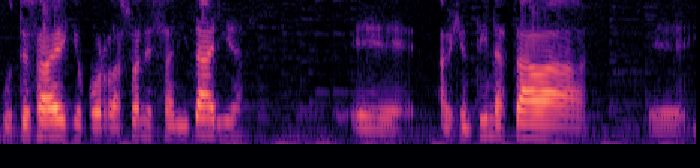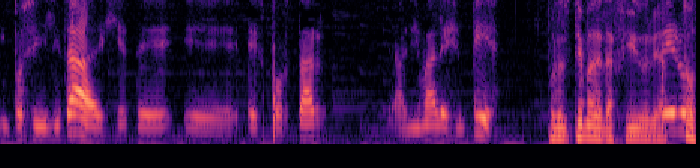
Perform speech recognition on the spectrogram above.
usted sabe que por razones sanitarias eh, Argentina estaba imposibilitada de, exportar animales en pie. Por el tema de la fiebre Pero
